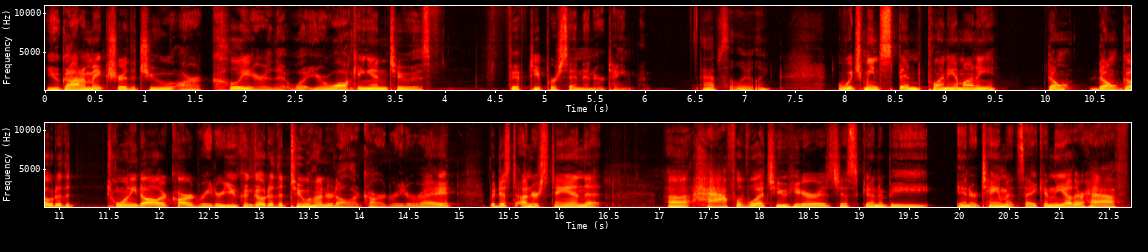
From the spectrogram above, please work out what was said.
you got to make sure that you are clear that what you're walking into is 50% entertainment, Absolutely. which means spend plenty of money. Don't don't go to the $20 card reader. You can go to the $200 card reader, right? But just understand that uh, half of what you hear is just going to be entertainment sake and the other half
